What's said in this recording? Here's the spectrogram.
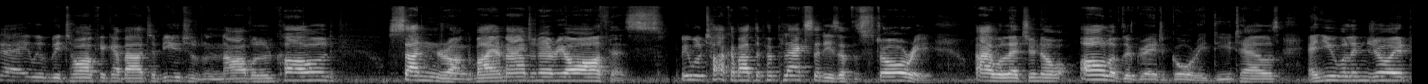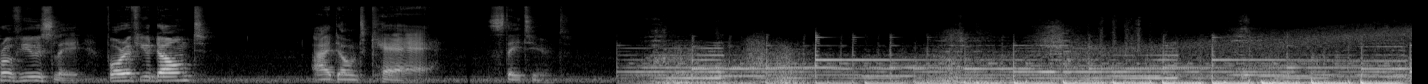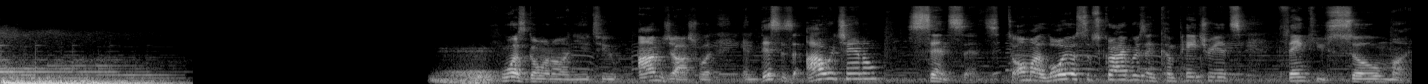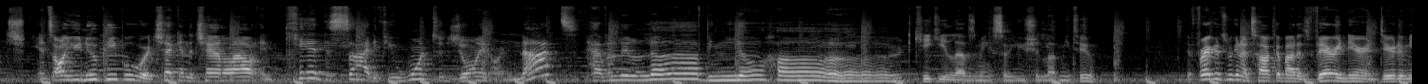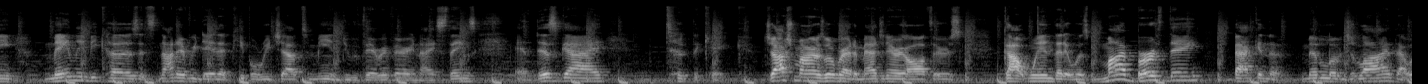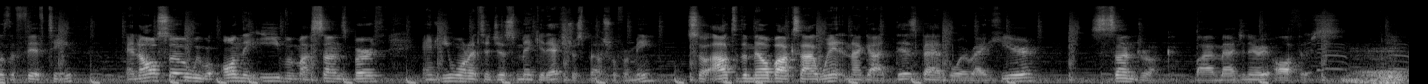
Today we'll be talking about a beautiful novel called Sundrunk by imaginary authors. We will talk about the perplexities of the story. I will let you know all of the great gory details and you will enjoy it profusely. For if you don't, I don't care. Stay tuned. What's going on YouTube? I'm Joshua and this is our channel, ScentSense. To all my loyal subscribers and compatriots, thank you so much. And to all you new people who are checking the channel out and can't decide if you want to join or not, have a little love in your heart. Kiki loves me, so you should love me too. The fragrance we're going to talk about is very near and dear to me, mainly because it's not every day that people reach out to me and do very, very nice things. And this guy took the cake. Josh Meyers over at Imaginary Authors got wind that it was my birthday back in the middle of July. That was the 15th. And also, we were on the eve of my son's birth, and he wanted to just make it extra special for me. So out to the mailbox I went, and I got this bad boy right here, Sundrunk by Imaginary Authors.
